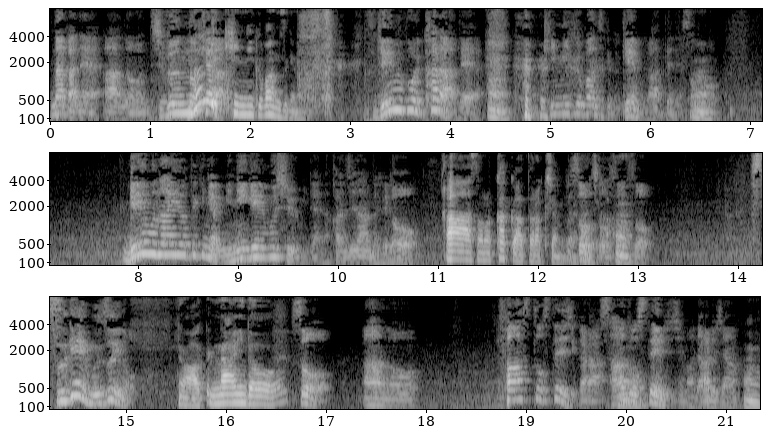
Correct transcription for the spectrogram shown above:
なんかねあの自分のなんキャラ。で筋肉番付なの？ゲームボーイカラーでう筋肉番付のゲームがあってねその、ゲーム内容的にはミニゲーム集みたいな感じなんだけどああその各アトラクションみたいなそうそうそうそう、すげえむずいの。うん。あ難易度。そう。あのファーストステージからサードステージまであるじゃん、うん。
